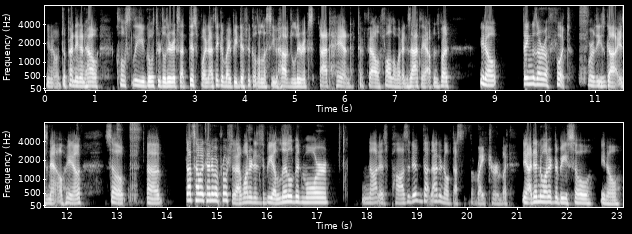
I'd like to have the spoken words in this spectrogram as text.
you know, depending on how closely you go through the lyrics at this point, I think it might be difficult unless you have the lyrics at hand to follow what exactly happens. But, you know, things are afoot for these guys now, you know. So, uh, that's how I kind of approached it. I wanted it to be a little bit more not as positive. I don't know if that's the right term, but yeah, I didn't want it to be so, you know,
